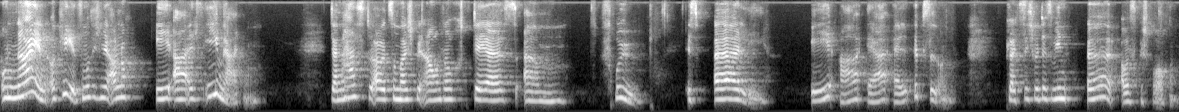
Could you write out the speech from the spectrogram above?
oh nein, okay, jetzt muss ich mir auch noch EA als I merken. Dann hast du aber zum Beispiel auch noch das ähm, Früh, ist Early, E-A-R-L-Y. Plötzlich wird es wie ein Ö ausgesprochen.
